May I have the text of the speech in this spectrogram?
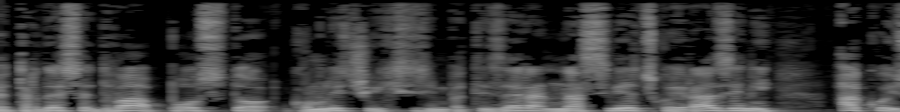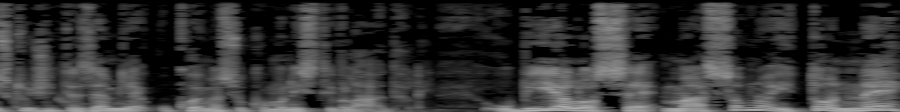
42% komunističkih simpatizera na svjetskoj razini ako isključite zemlje u kojima su komunisti vladali. Ubijalo se masovno i to ne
